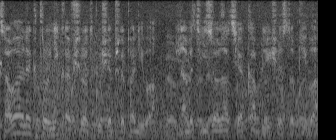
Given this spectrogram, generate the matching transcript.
Cała elektronika w środku się przepaliła. Nawet izolacja kabli się stopiła.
